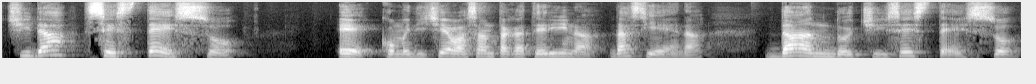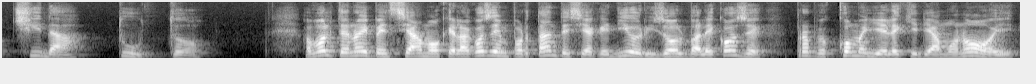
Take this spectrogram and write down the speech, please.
ci dà se stesso. E, come diceva Santa Caterina da Siena, dandoci se stesso ci dà tutto. A volte noi pensiamo che la cosa importante sia che Dio risolva le cose proprio come gliele chiediamo noi,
